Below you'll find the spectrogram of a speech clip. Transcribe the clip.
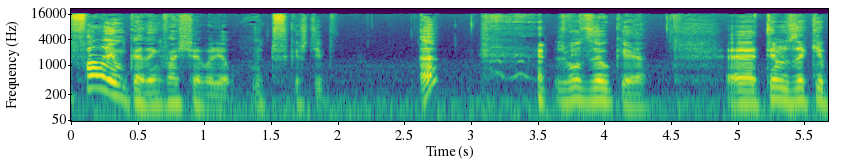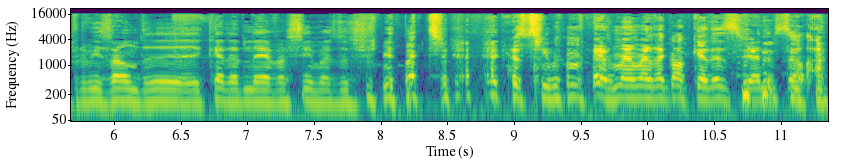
fala aí um bocadinho, vais saber ele. E tu ficas tipo, hã? Mas vou dizer o quê? Eh, temos aqui a previsão de queda de neve acima dos mil metros, assim, uma merda, qualquer desse género, sei lá.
